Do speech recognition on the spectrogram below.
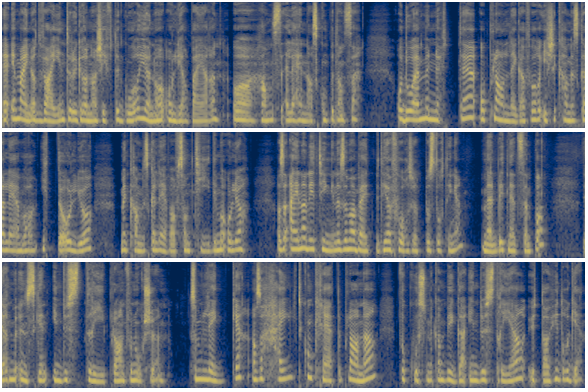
Eh, jeg mener at veien til det grønne skiftet går gjennom oljearbeideren og hans eller hennes kompetanse. Og da er vi nødt til å planlegge for ikke hva vi skal leve av etter olja, men hva vi skal leve av samtidig med olja. Altså En av de tingene som Arbeiderpartiet har foreslått på Stortinget, men blitt nedstemt på, det er at vi ønsker en industriplan for Nordsjøen. Som legger altså helt konkrete planer for hvordan vi kan bygge industrier ut av hydrogen,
